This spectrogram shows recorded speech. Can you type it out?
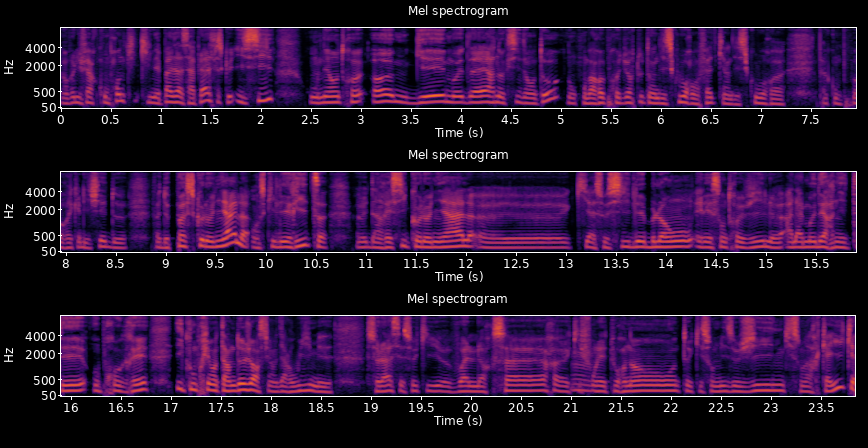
et on va lui faire comprendre qu'il n'est pas à sa place, parce que ici, on est entre hommes gays, modernes, occidentaux, donc on va reproduire tout un discours, en fait, qui est un discours euh, qu'on pourrait qualifier de, de post-colonial, en ce qu'il hérite euh, d'un récit colonial qui associe les blancs et les centres-villes à la modernité, au progrès, y compris en termes de genre. Si on va dire oui, mais ceux-là, c'est ceux qui voilent leurs sœurs, qui mm. font les tournantes, qui sont misogynes, qui sont archaïques.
